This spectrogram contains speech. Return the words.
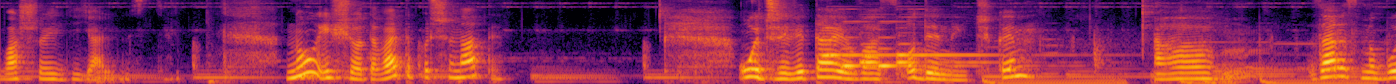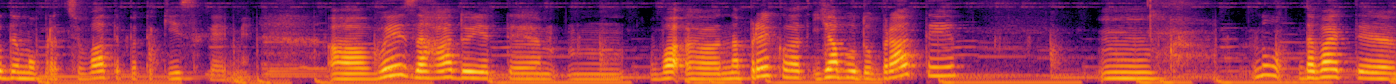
вашої діяльності. Ну і що, давайте починати. Отже, вітаю вас, одинички. Зараз ми будемо працювати по такій схемі. Ви загадуєте, е, наприклад, я буду брати, ну, давайте,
